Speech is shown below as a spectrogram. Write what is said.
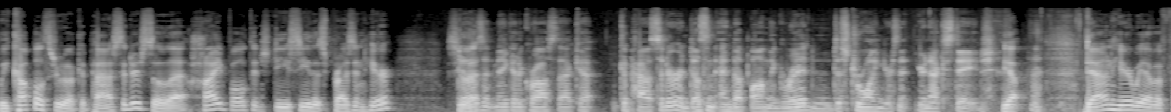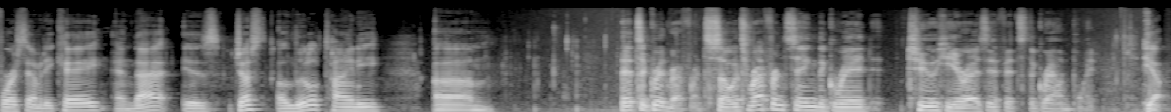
We couple through a capacitor so that high voltage DC that's present here. See that? doesn't make it across that ca- capacitor and doesn't end up on the grid and destroying your your next stage. Yep. Down here we have a 470K, and that is just a little tiny. Um, it's a grid reference, so it's referencing the grid to here as if it's the ground point. Yep.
